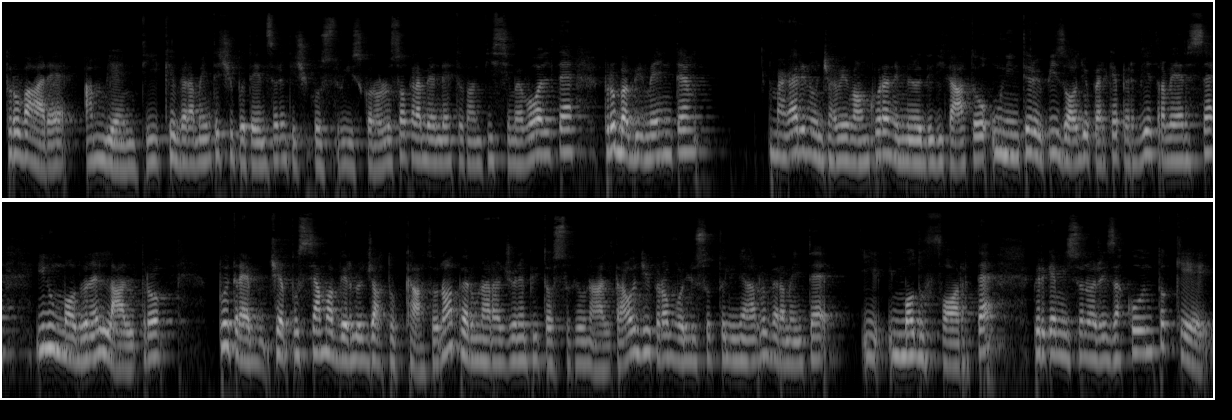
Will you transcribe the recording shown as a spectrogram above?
trovare ambienti che veramente ci potenziano e che ci costruiscono. Lo so che l'abbiamo detto tantissime volte, probabilmente magari non ci avevo ancora nemmeno dedicato un intero episodio perché per vie traverse, in un modo o nell'altro, potrebbe, cioè possiamo averlo già toccato, no? Per una ragione piuttosto che un'altra. Oggi però voglio sottolinearlo veramente in modo forte perché mi sono resa conto che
